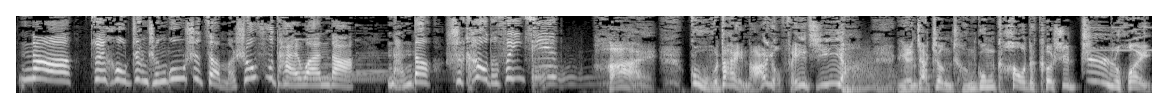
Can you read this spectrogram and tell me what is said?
那最后郑成功是怎么收复台湾的？难道是靠的飞机？嗨，古代哪有飞机呀？人家郑成功靠的可是智慧。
